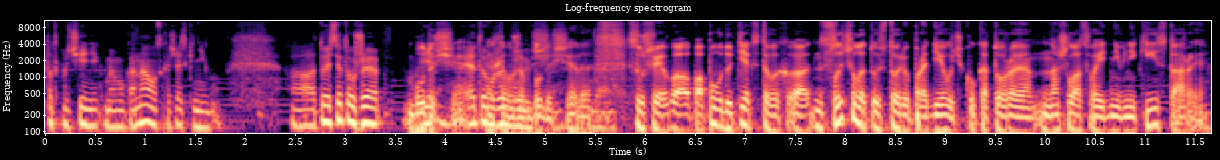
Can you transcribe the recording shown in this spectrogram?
подключение к моему каналу скачать книгу. То есть это уже будущее. Это, это уже, уже будущее. будущее да. да. Слушай, по поводу текстовых, слышал эту историю про девочку, которая нашла свои дневники старые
